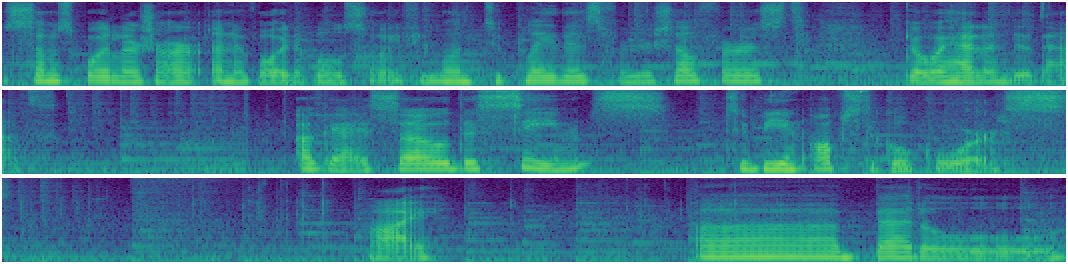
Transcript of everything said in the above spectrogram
some spoilers are unavoidable, so if you want to play this for yourself first, go ahead and do that. Okay, so this seems to be an obstacle course. Hi. Uh, battle.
